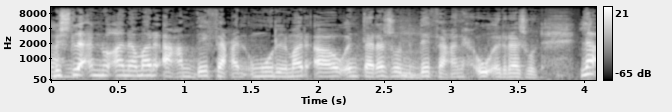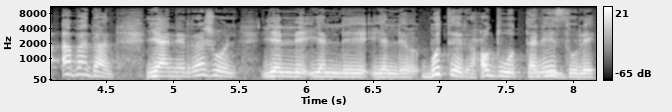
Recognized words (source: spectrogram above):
مش لأنه أنا مرأة عم دافع عن أمور المرأة وأنت رجل بتدافع عن حقوق الرجل. لا ابدا. يعني الرجل يلي يلي يلي بتر عضو التناسلي.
